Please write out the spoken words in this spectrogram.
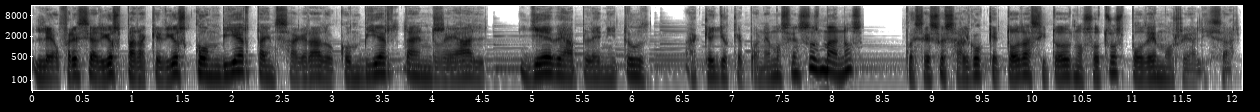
le ofrece a Dios para que Dios convierta en sagrado, convierta en real, lleve a plenitud aquello que ponemos en sus manos, pues eso es algo que todas y todos nosotros podemos realizar.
